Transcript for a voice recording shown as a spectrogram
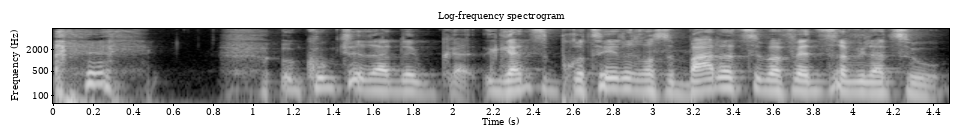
und guckte dann dem ganzen Prozedere aus dem Badezimmerfenster wieder zu.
